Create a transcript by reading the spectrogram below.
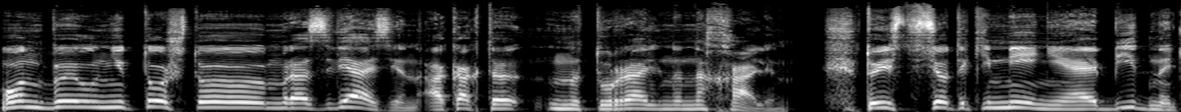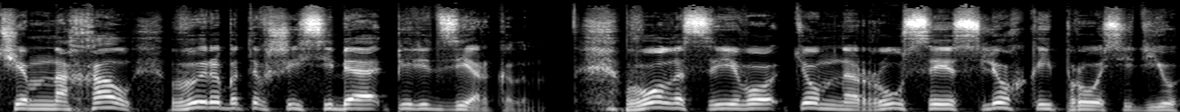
Он был не то что развязен, а как-то натурально нахален. То есть все-таки менее обидно, чем нахал, выработавший себя перед зеркалом. Волосы его темно-русые, с легкой проседью,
